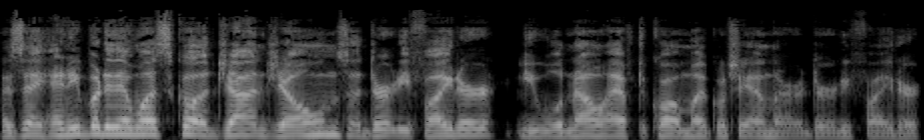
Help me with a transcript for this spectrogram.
I say anybody that wants to call Jon Jones a dirty fighter, you will now have to call Michael Chandler a dirty fighter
